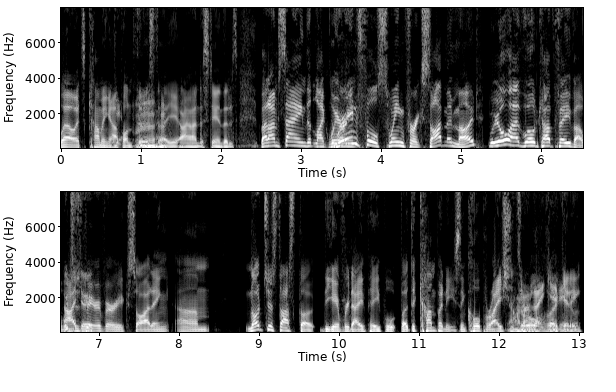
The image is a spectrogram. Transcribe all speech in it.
well, it's coming up on Thursday. Yeah, I understand that it's. But I'm saying that like we're, We're in, in full swing for excitement mode. we all have World Cup fever, which I is do. very, very exciting. Um, not just us though, the everyday people, but the companies and corporations Oh, are no, all they get getting. it.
